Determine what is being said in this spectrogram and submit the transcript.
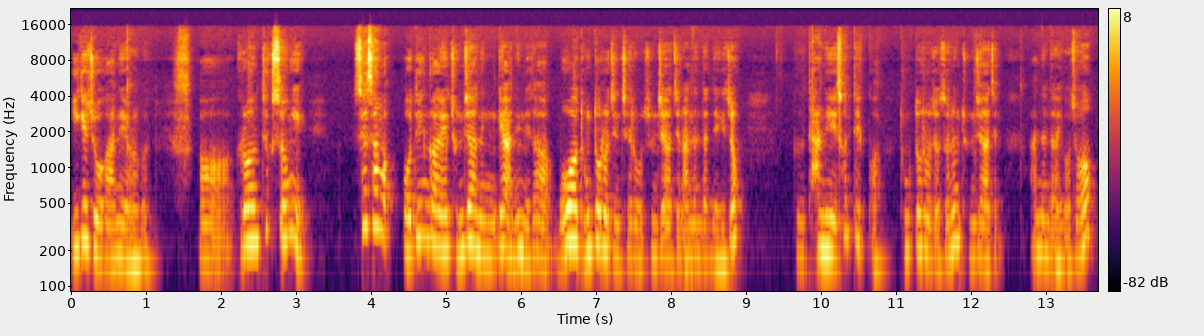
이게 주어가 아니에요, 여러분. 어, 그런 특성이 세상 어딘가에 존재하는 게 아닙니다. 뭐와 동떨어진 채로 존재하진 않는다는 얘기죠. 그 단위의 선택과 동떨어져서는 존재하지 않는다 이거죠.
